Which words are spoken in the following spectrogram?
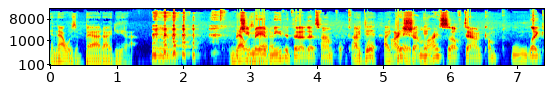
and that was a bad idea. And But that you may have i- needed that at that time. time I did, I I, shut And- myself down complete. Like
